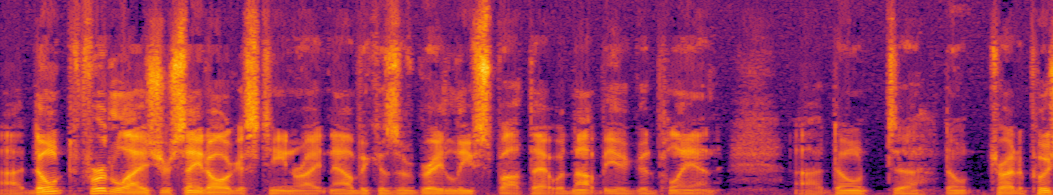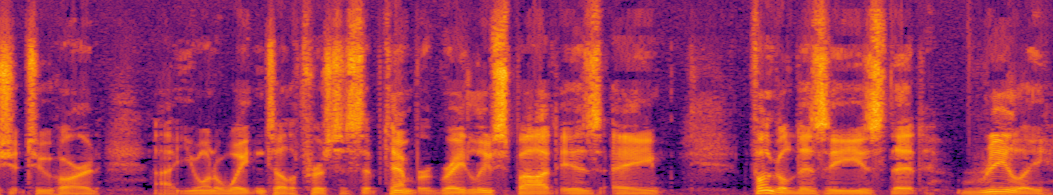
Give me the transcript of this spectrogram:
Uh, don't fertilize your St. Augustine right now because of gray leaf spot. That would not be a good plan. Uh, don't uh, don't try to push it too hard. Uh, you want to wait until the first of September. Gray leaf spot is a fungal disease that really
